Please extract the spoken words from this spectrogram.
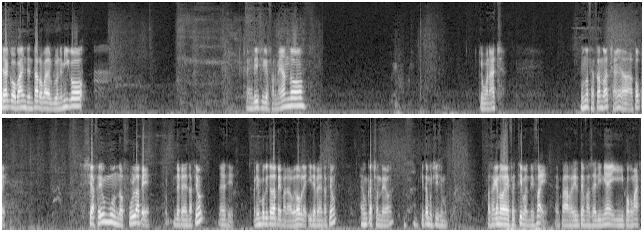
Shaco va a intentar robar el blue enemigo. Eli sigue farmeando. Qué buena hacha. Mundo acertando hacha, eh, a, tope. Si hace un mundo full AP de penetración, es decir, ponéis un poquito de AP para el W y de penetración, es un cachondeo, eh. Quita muchísimo. Pasa que no es efectivo en teamfight, es para reírte en fase de línea y poco más.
